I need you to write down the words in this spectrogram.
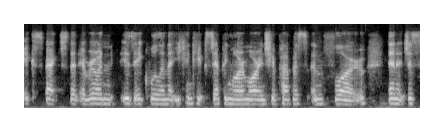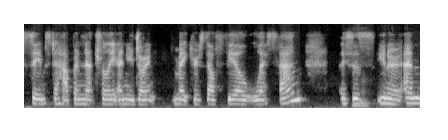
expect that everyone is equal and that you can keep stepping more and more into your purpose and flow, then it just seems to happen naturally and you don't make yourself feel less than. This mm-hmm. is, you know, and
